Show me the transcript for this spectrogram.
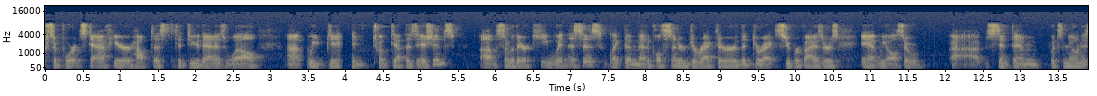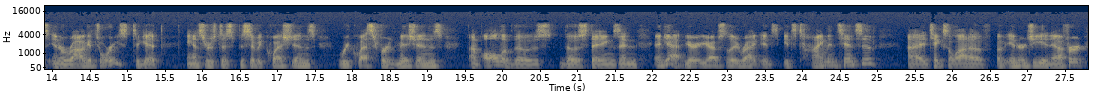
support staff here helped us to do that as well. Uh, we did took depositions of some of their key witnesses, like the medical center director, the direct supervisors, and we also uh, sent them what's known as interrogatories to get answers to specific questions, requests for admissions, um, all of those those things. And and yeah, you're you're absolutely right. It's it's time intensive. Uh, it takes a lot of, of energy and effort,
